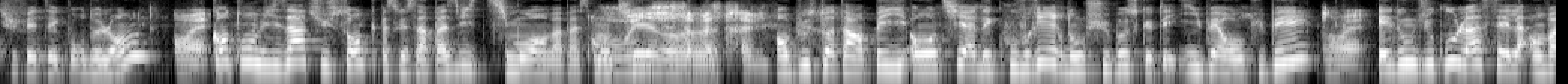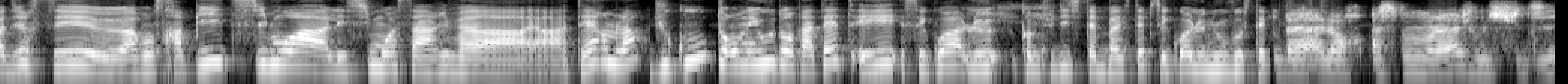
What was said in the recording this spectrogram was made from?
tu fais tes cours de langue. ouais Quand ton visa, tu sens que, parce que ça passe vite, 6 mois, on va pas se mentir. oui ça euh, passe très vite En plus toi t'as un pays entier à découvrir, donc je suppose que t'es hyper occupé. ouais Et donc du coup là c'est, on va dire c'est euh, avance rapide, 6 mois, les 6 mois ça arrive à, à terme là. Du coup t'en es où dans ta tête et c'est quoi le, comme tu dis step by step, c'est quoi le nouveau step? Bah alors à ce moment-là, je me suis dit,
